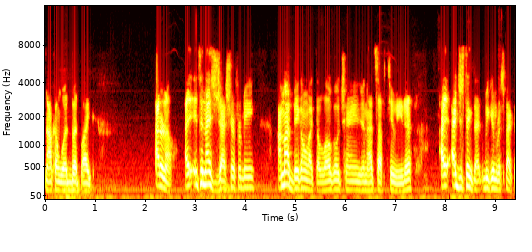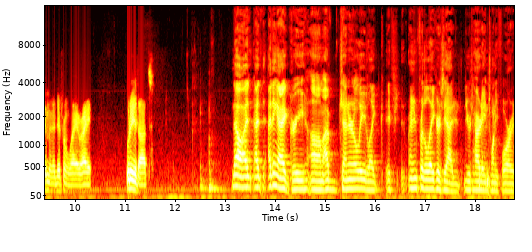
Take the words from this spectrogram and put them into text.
Knock on wood. But like, I don't know. I, it's a nice gesture for me. I'm not big on like the logo change and that stuff too either. I, I just think that we can respect him in a different way, right? What are your thoughts? No, I, I I think I agree. Um, I've generally like if I mean for the Lakers, yeah, you retired twenty four.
